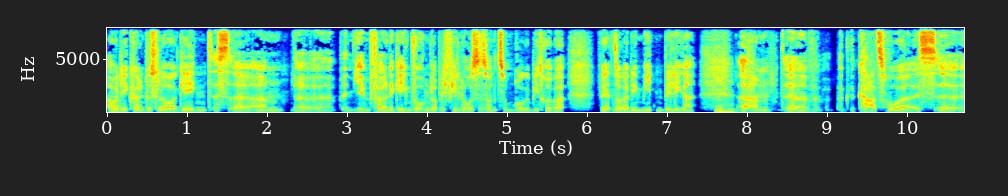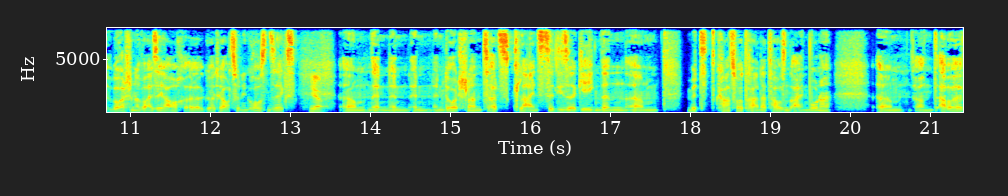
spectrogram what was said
Aber ja. die Köln-Düsseldorfer Gegend ist äh, ähm, äh, in jedem Fall eine Gegend, wo unglaublich viel los ist. Und zum Ruhrgebiet rüber werden sogar die Mieten billiger. Mhm. Ähm, äh, Karlsruhe ist äh, überraschenderweise ja auch, äh, gehört ja auch zu den großen sechs ja. ähm, in, in, in Deutschland als kleinste dieser Gegend Gegenden ähm, mit Karlsruhe 300.000 Einwohner. Ähm, und aber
